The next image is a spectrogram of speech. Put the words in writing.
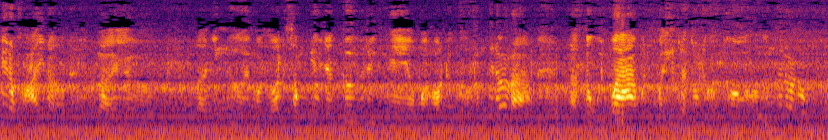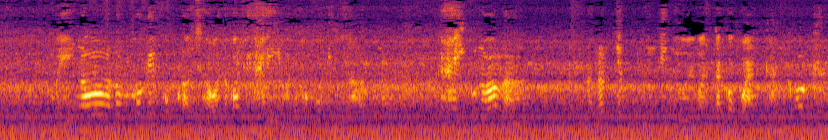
chứ đâu phải là là họ gọi sống vô dân cư thì nghèo mà họ được hưởng cái đó là là tôi qua. Bên mỹ là tôi được thừa hưởng cái đó đâu mỹ nó nó có cái phúc lợi xã hội, nó có cái hay mà nó không có cái dở cái hay của nó là là nó giúp những cái người mà ta có hoàn cảnh khó khăn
